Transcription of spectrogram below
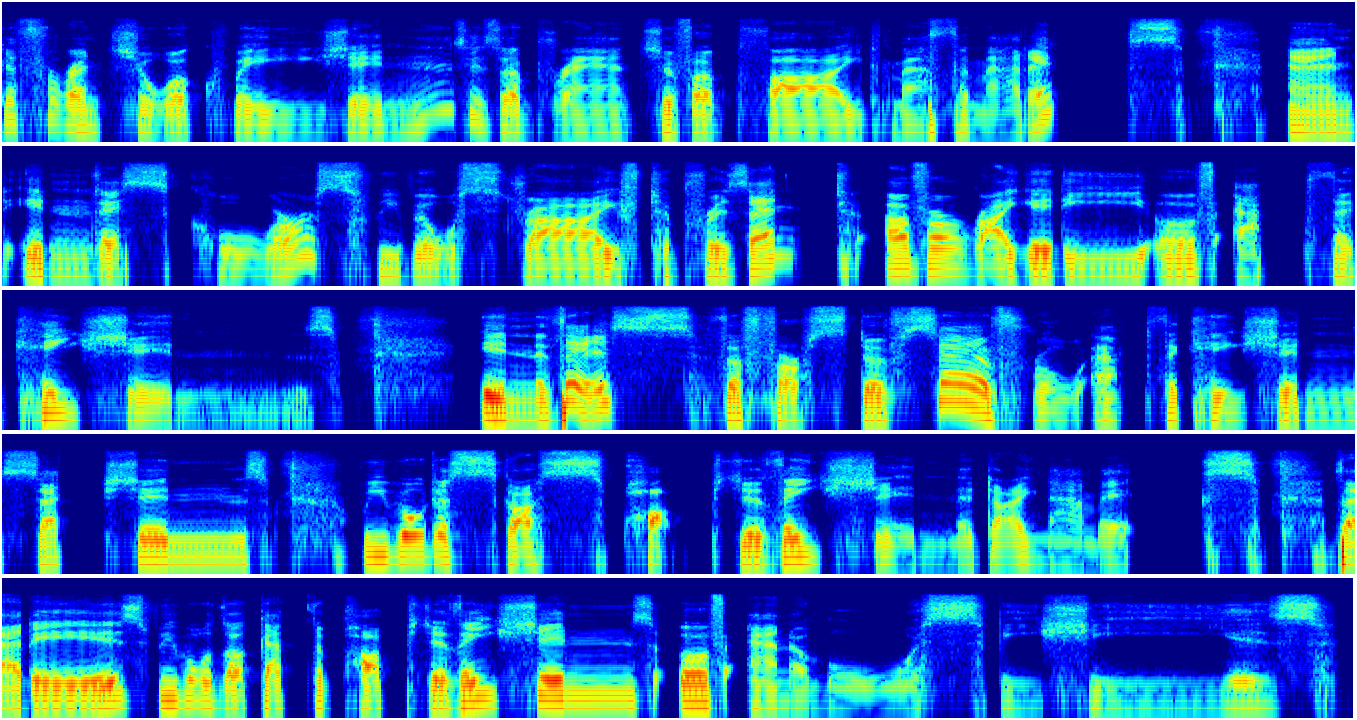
Differential equations is a branch of applied mathematics. And in this course, we will strive to present a variety of applications. In this, the first of several application sections, we will discuss population dynamics. That is, we will look at the populations of animal species.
